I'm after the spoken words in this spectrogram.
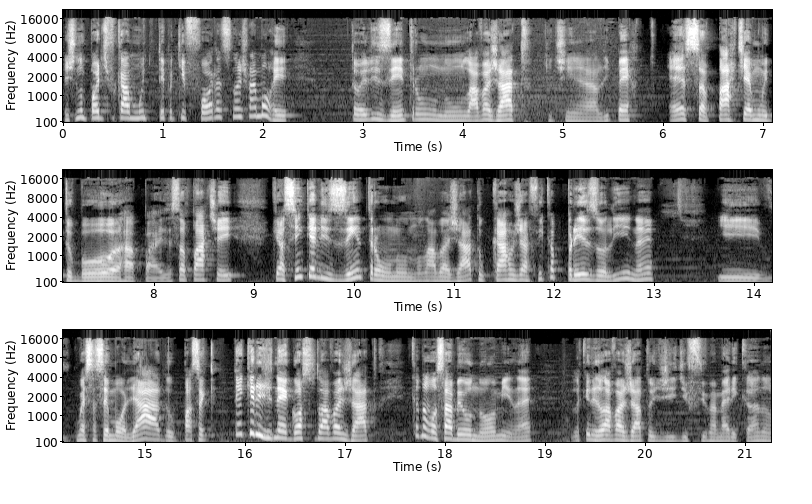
A gente não pode ficar muito tempo aqui fora, senão a gente vai morrer. Então eles entram num lava-jato que tinha ali perto. Essa parte é muito boa, rapaz. Essa parte aí, que assim que eles entram no, no lava-jato, o carro já fica preso ali, né? E começa a ser molhado, passa. Tem aqueles negócios do lava-jato, que eu não vou saber o nome, né? Aqueles lava-jato de, de filme americano,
